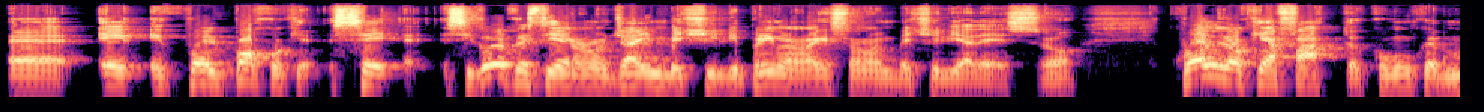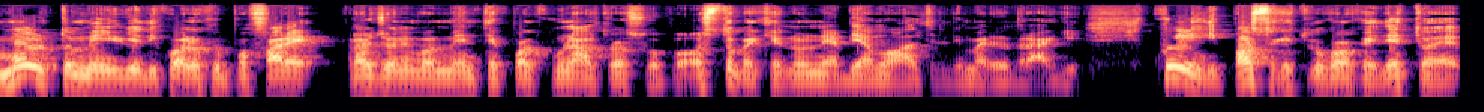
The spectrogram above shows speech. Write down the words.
Eh, e, e, quel poco che, se, siccome questi erano già imbecilli prima, non è che sono imbecilli adesso, quello che ha fatto è comunque molto meglio di quello che può fare ragionevolmente qualcun altro al suo posto, perché non ne abbiamo altri di Mario Draghi. Quindi, posto che tutto quello che hai detto è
